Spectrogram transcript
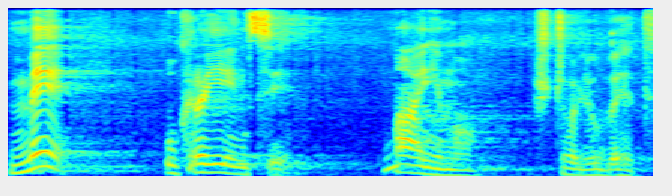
Ми, українці, маємо що любити.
